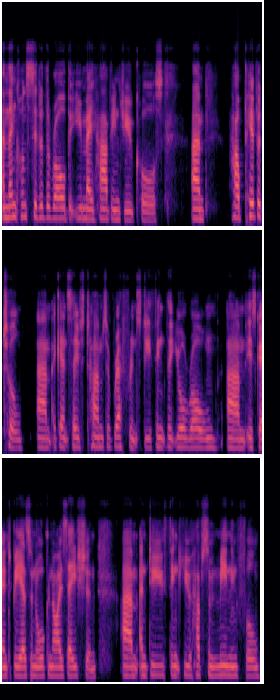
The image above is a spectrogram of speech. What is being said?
and then consider the role that you may have in due course. Um, how pivotal um, against those terms of reference do you think that your role um, is going to be as an organisation? Um, and do you think you have some meaningful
